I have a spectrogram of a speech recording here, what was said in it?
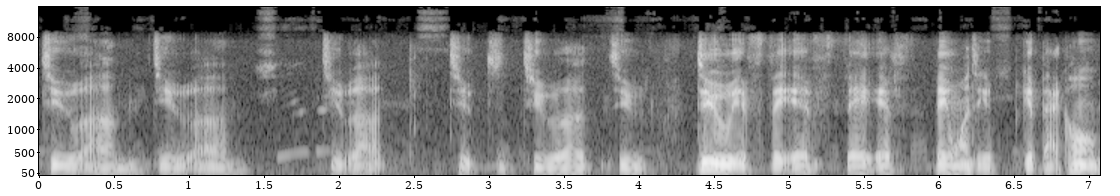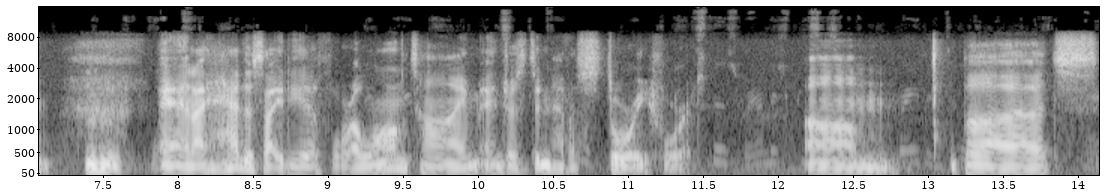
to um, to um, to uh, to to to, uh, to do if they if they if they want to get, get back home. And I had this idea for a long time and just didn't have a story for it. Um, but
